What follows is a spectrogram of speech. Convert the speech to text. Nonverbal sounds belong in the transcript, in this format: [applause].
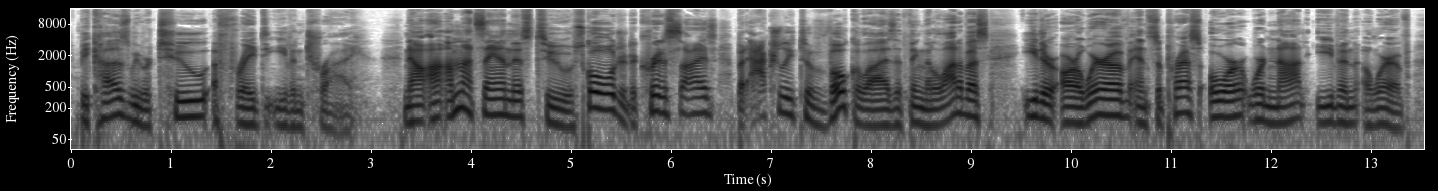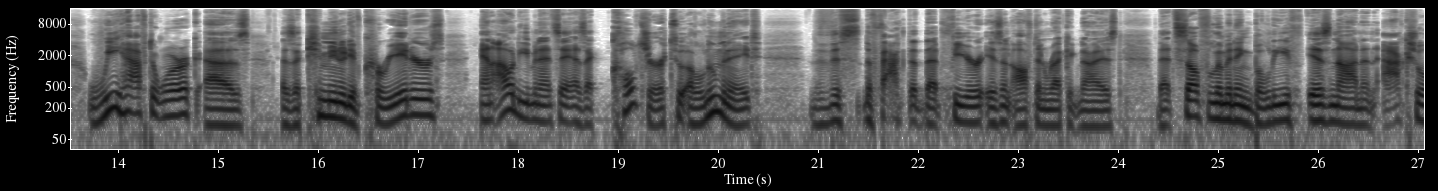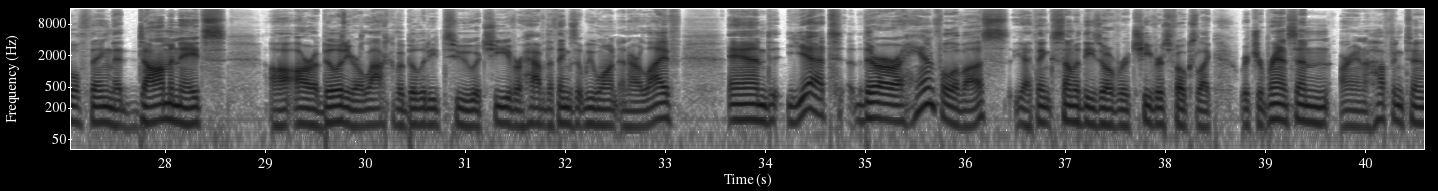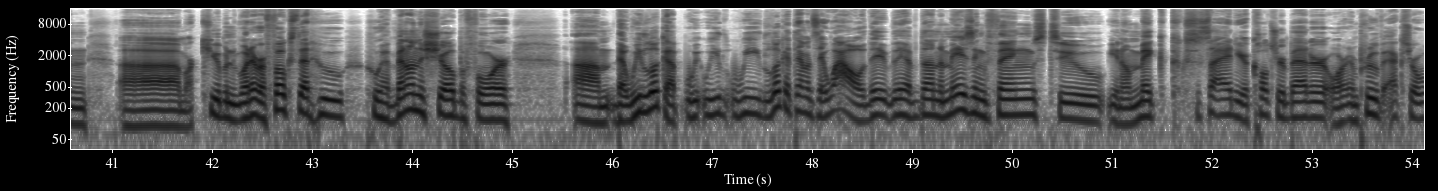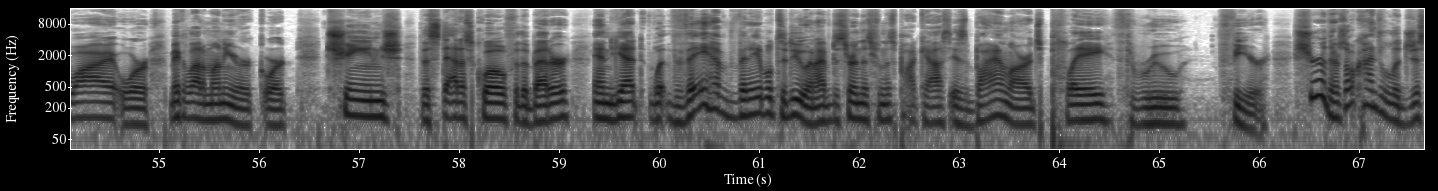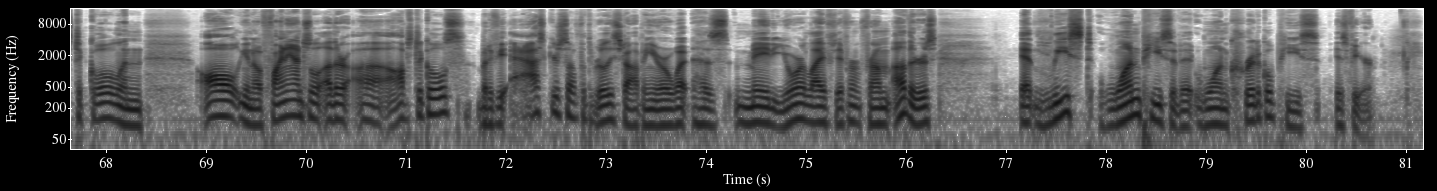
because we were too afraid to even try. Now, I'm not saying this to scold or to criticize, but actually to vocalize a thing that a lot of us either are aware of and suppress or we're not even aware of. We have to work as, as a community of creators, and I would even say as a culture to illuminate this the fact that that fear isn't often recognized that self-limiting belief is not an actual thing that dominates uh, our ability or lack of ability to achieve or have the things that we want in our life. And yet, there are a handful of us, I think some of these overachievers, folks like Richard Branson, Arianna Huffington, uh, Mark Cuban, whatever, folks that who, who have been on the show before, um, that we look up, we, we, we look at them and say, wow, they, they have done amazing things to, you know, make society or culture better or improve X or Y or make a lot of money or, or change the status quo for the better. And yet what they have been able to do, and I've discerned this from this podcast, is by and large play through fear. Sure, there's all kinds of logistical and all you know financial other uh, obstacles. But if you ask yourself what's really stopping you or what has made your life different from others at least one piece of it one critical piece is fear.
